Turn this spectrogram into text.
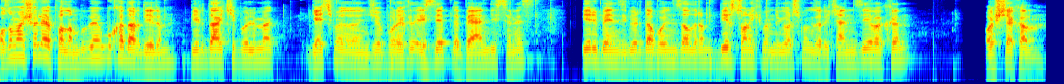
O zaman şöyle yapalım. Bu benim bu kadar diyelim. Bir dahaki bölüme geçmeden önce buraya kadar izleyip de beğendiyseniz bir benzi bir de abonenizi alırım. Bir sonraki bölümde görüşmek üzere. Kendinize iyi bakın. Hoşça kalın.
